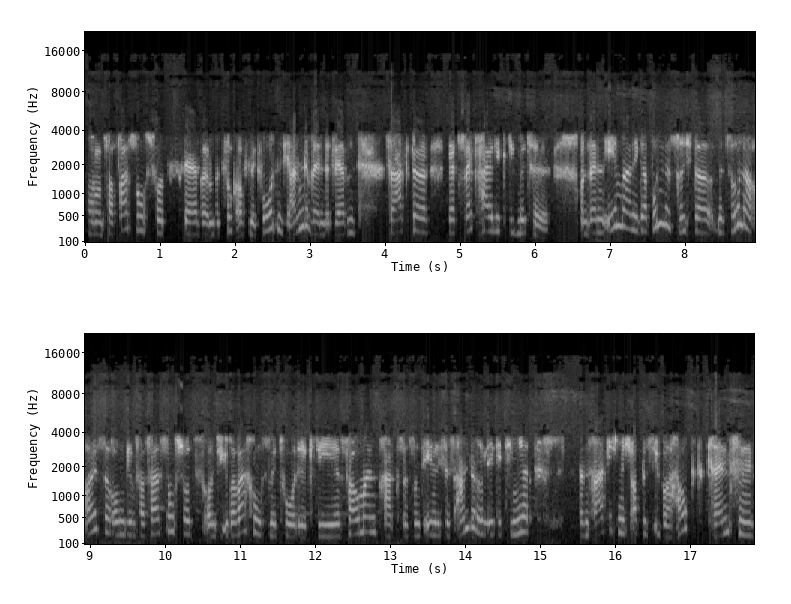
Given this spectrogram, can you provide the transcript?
vom Verfassungsschutz gäbe in Bezug auf Methoden, die angewendet werden, sagte, der Zweck heiligt die Mittel. Und wenn ein ehemaliger Bundesrichter mit so einer Äußerung dem Verfassungsschutz und die Überwachungsmethodik, die V-Mann-Praxis und ähnliches andere legitimiert, dann frage ich mich, ob es überhaupt Grenzen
